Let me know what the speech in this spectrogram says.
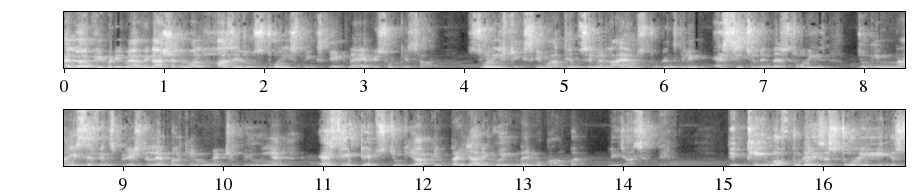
हेलो एवरीबॉडी मैं अविनाश अग्रवाल हाजिर हूँ स्टोरी स्पीक्स के एक नए एपिसोड के साथ स्टोरी स्पीक्स के माध्यम से मैं लाया हूँ स्टूडेंट्स के लिए ऐसी चुनिंदा स्टोरीज जो कि ना ही सिर्फ़ इंस्पिरेशनल है, बल्कि उनमें छुपी हुई हैं ऐसी टिप्स जो कि आपकी तैयारी को एक नए मुकाम पर ले जा सकते हैं The theme of today's story is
